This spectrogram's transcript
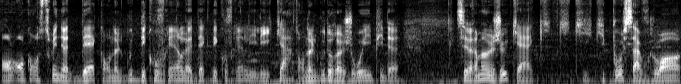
on, construit notre deck, on a le goût de découvrir le deck, découvrir les, cartes, on a le goût de rejouer. Puis. C'est vraiment un jeu qui, qui, pousse à vouloir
